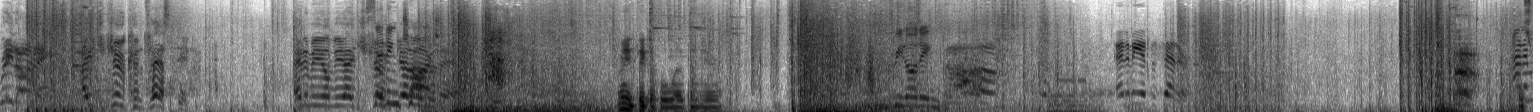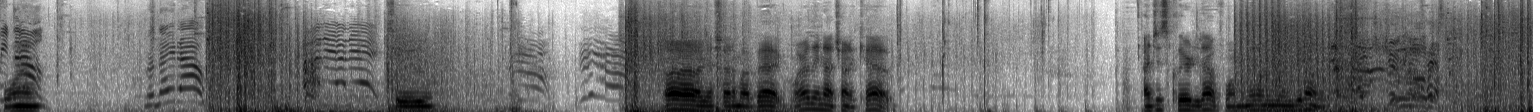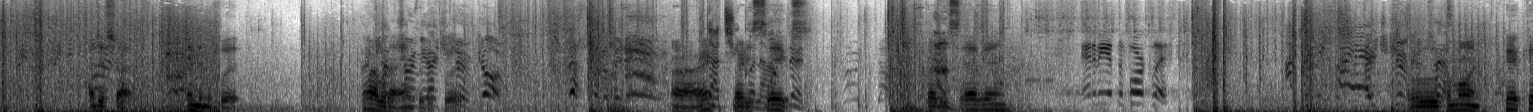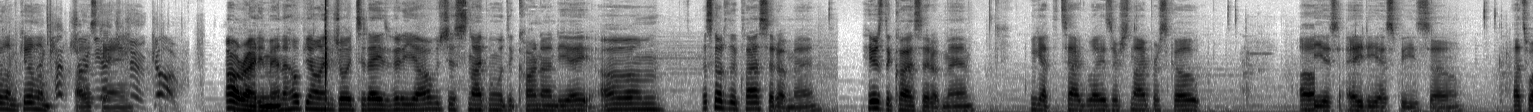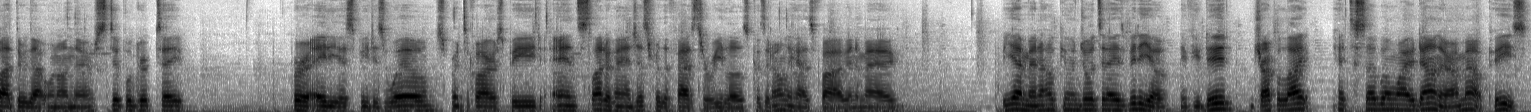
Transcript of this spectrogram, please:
Reloading. HQ contested. Enemy on the HQ. Setting Get charge. over there. Let me pick up a weapon here. Reloading. Enemy at the center. That's Enemy one. down. Grenade out. Adi, adi. Two. Oh, I got shot in my back. Why are they not trying to cap? I just cleared it out for them and they don't even get on it. I just shot him in the foot. Why would I aim for the the foot? Alright, Got you, 36. 37. Enemy at the forklift. I'm taking fire. HQ Oh, come on. Kill, kill him, kill him. They're Oh, this game. HQ. Go. Alrighty, man. I hope y'all enjoyed today's video. I was just sniping with the Kar98. Um, let's go to the class setup, man. Here's the class setup, man. We got the Tac Laser, sniper scope, uh, ADS, ADS so that's why I threw that one on there. Stipple grip tape for ADS speed as well, sprint to fire speed, and sleight of hand just for the faster reloads because it only has five in the mag. But yeah, man, I hope you enjoyed today's video. If you did, drop a like, hit the sub button while you're down there. I'm out. Peace.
